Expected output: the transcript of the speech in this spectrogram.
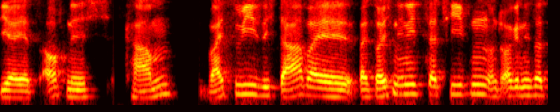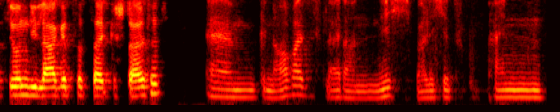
die ja jetzt auch nicht kamen. Weißt du, wie sich da bei, bei solchen Initiativen und Organisationen die Lage zurzeit gestaltet? Ähm, genau weiß ich es leider nicht, weil ich jetzt keinen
